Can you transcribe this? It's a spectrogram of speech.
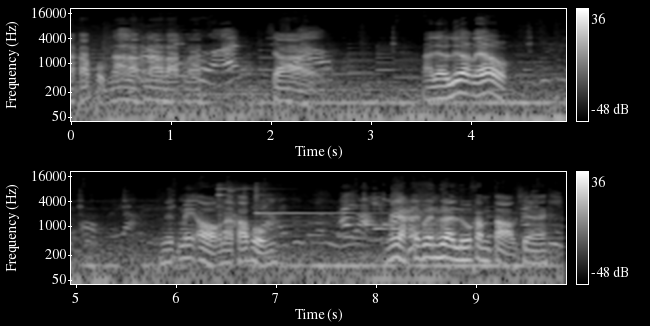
นะครับ ผมน่ารักน่ารักนะเหมือนใช่อะเร็วเลือกเร็วนึกไม่ออกนะครับผม ไม่อยากให้เพื่อนๆรู้คำตอบใช่ไหมกี่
